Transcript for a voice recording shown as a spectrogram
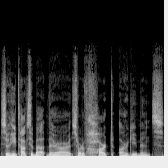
So he talks about there are sort of heart arguments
